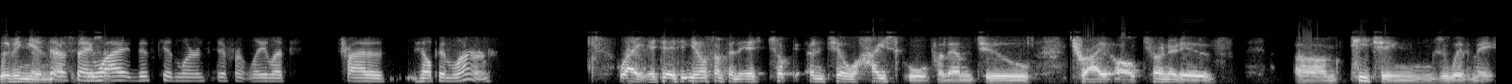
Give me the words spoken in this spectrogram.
living in Instead of saying why this kid learns differently, let's try to help him learn. Right. It, it, you know something. It took until high school for them to try alternative um, teachings with me.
